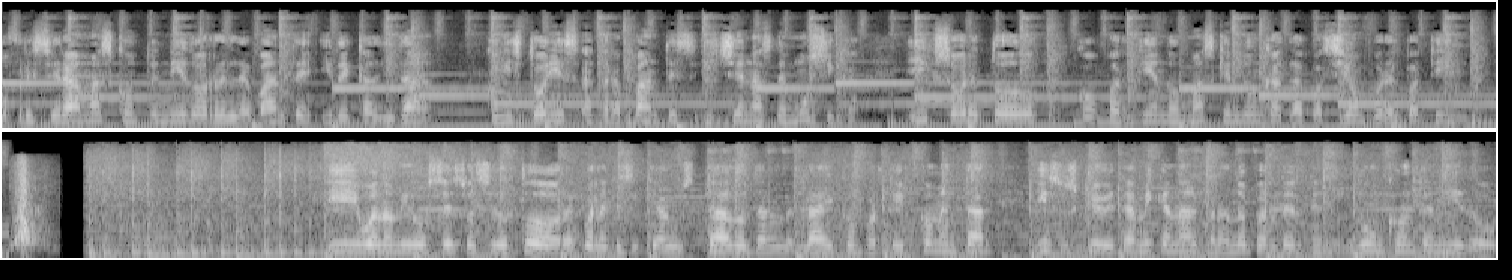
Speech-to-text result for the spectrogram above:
ofrecerá más contenido relevante y de calidad, con historias atrapantes y llenas de música, y sobre todo compartiendo más que nunca la pasión por el patín. Y bueno amigos, eso ha sido todo. Recuerda que si te ha gustado, darle like, compartir, comentar y suscríbete a mi canal para no perderte ningún contenido.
